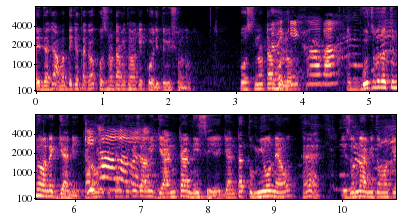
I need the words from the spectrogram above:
এই দেখে আমার দিকে তাকাও প্রশ্নটা আমি তোমাকে করি তুমি শোনো। প্রশ্নটা হলো বুঝব যে তুমি অনেক জ্ঞানী কারণ এখান থেকে যে আমি জ্ঞানটা নিছি এই জ্ঞানটা তুমিও নেও হ্যাঁ? এই জন্য আমি তোমাকে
